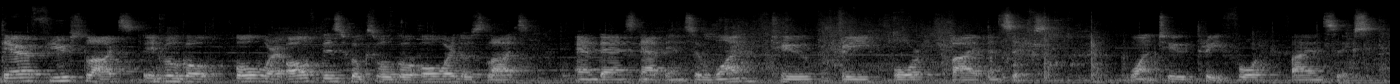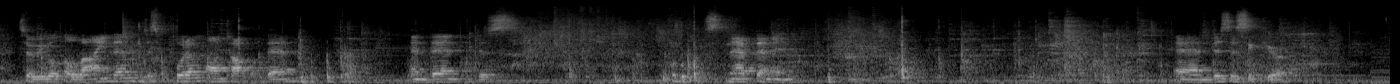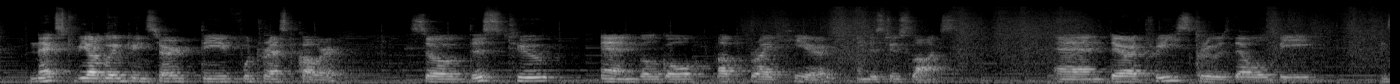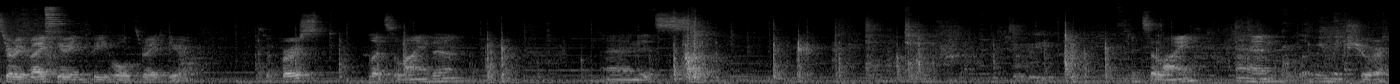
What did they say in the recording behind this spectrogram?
There are a few slots. It will go over, all of these hooks will go over those slots and then snap in. So one, two, three, four, five, and six. One, two, three, four, five, and six. So we will align them, just put them on top of them, and then just snap them in. And this is secure. Next, we are going to insert the footrest cover. So this two end will go up right here in these two slots. And there are three screws that will be inserted right here in three holes right here. So first, let's align them. And it's it's aligned and let me make sure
